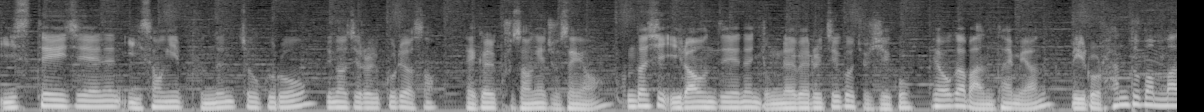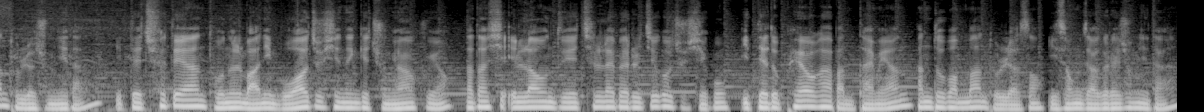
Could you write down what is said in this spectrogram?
이 스테이지에는 이성이 붙는 쪽으로 시너지를 꾸려서 덱을 구성해주세요. 3-2라운드에는 6레벨을 찍어주시고 pair가 많다면 reroll 한두 번만 돌려줍니다. 이때 최대한 돈을 많이 모아주시는 게 중요하고요. 4-1라운드에 7레벨을 찍어주시고 이때도 pair가 많다면 한두 번만 돌려서 이성작을 해줍니다.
